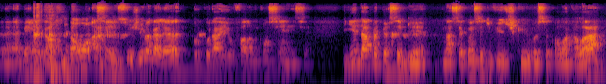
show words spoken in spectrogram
É, é, bem legal. Então, assim, sugiro a galera procurar aí o Falando Consciência. E dá para perceber na sequência de vídeos que você coloca lá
